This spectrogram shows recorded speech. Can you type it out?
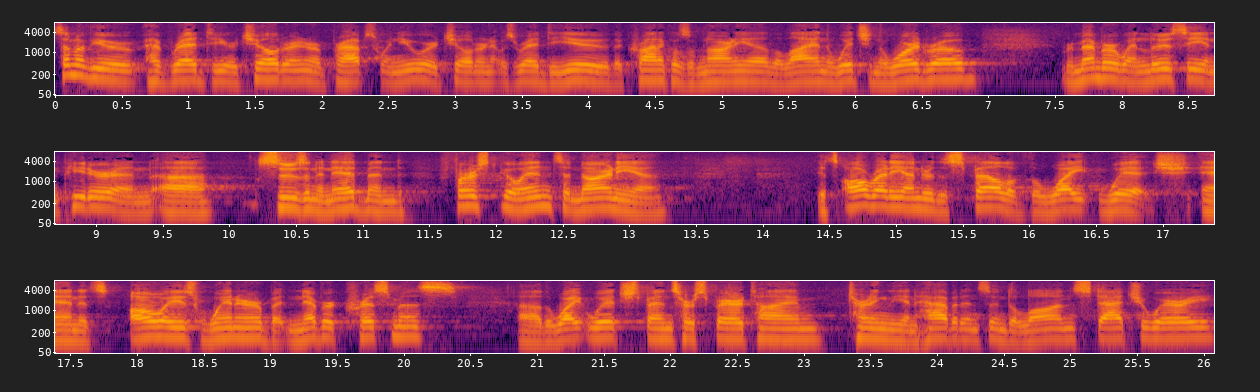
Some of you have read to your children, or perhaps when you were children, it was read to you, the Chronicles of Narnia, The Lion, the Witch, and the Wardrobe. Remember when Lucy and Peter and uh, Susan and Edmund first go into Narnia? It's already under the spell of the White Witch, and it's always winter but never Christmas. Uh, the White Witch spends her spare time turning the inhabitants into lawn statuary.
